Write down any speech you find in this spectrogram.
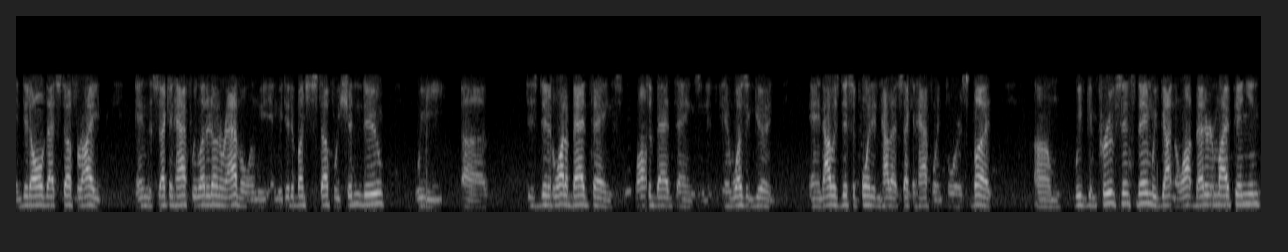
and did all of that stuff right. In the second half, we let it unravel, and we, and we did a bunch of stuff we shouldn't do. We uh, just did a lot of bad things lots of bad things, and it, it wasn't good. And I was disappointed in how that second half went for us. But um, we've improved since then. We've gotten a lot better, in my opinion.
